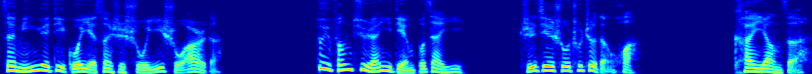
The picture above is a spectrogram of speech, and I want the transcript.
在明月帝国也算是数一数二的，对方居然一点不在意。直接说出这等话，看样子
